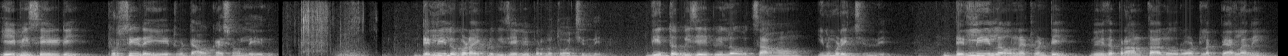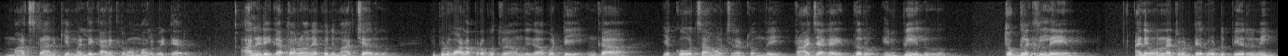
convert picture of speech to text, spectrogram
ఏపీసీఐడి ప్రొసీడ్ అయ్యేటువంటి అవకాశం లేదు. ఢిల్లీలో కూడా ఇప్పుడు బీజేపీ ప్రభుత్వం వచ్చింది. దీంతో బీజేపీలో ఉత్సాహం ఇనుముడించింది. ఢిల్లీలో ఉన్నటువంటి వివిధ ప్రాంతాలు రోడ్ల పేర్లని మార్చడానికి మళ్ళీ కార్యక్రమం మొదలుపెట్టారు. ఆల్రెడీ గతంలోనే కొన్ని మార్చారు. ఇప్పుడు వాళ్ళ ప్రభుత్వమే ఉంది కాబట్టి ఇంకా ఎక్కువ ఉత్సాహం వచ్చినట్లుంది. తాజాగా ఇద్దరు ఎంపీలు తుగ్లక్ లేన్ అని ఉన్నటువంటి రోడ్డు పేరుని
